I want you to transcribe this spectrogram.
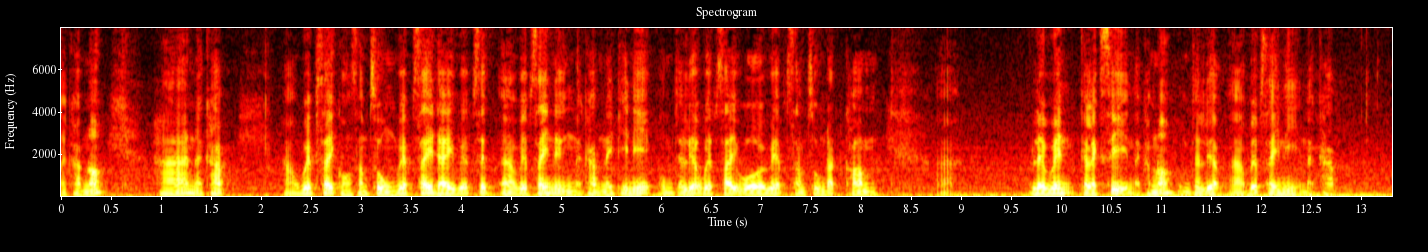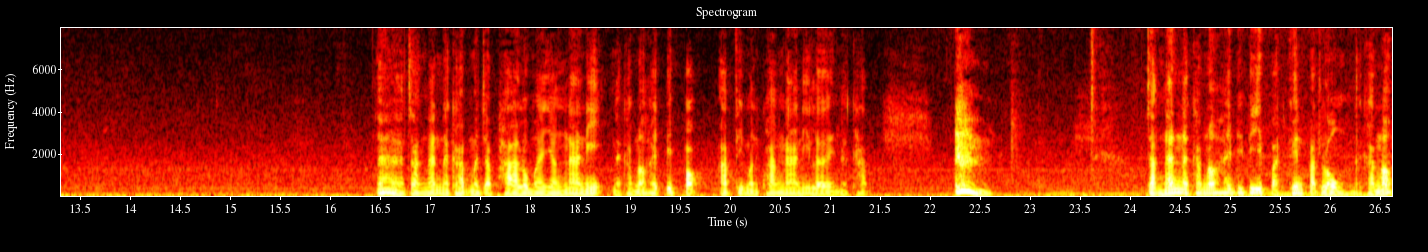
นะครับเนาะหานะครับเว็บไซต์ของ Samsung เว็บไซต์ใดเว็บไซต์เว็บไซต์หนึ่งนะครับในที่นี้ผมจะเลือกเว็บไซต์ www.samsung.com l e v e n Galaxy นะครับเนาะผมจะเลือกเว็บไซต์นี้นะครับจากนั้นนะครับมันจะพาเรามายังหน้านี้นะครับเนาะให้ปิดป๊อปอัพที่มันขวางหน้านี้เลยนะครับ จากนั้นนะครับเนาะให้พี่ๆปัดขึ้นปัดลงนะครับเนาะ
